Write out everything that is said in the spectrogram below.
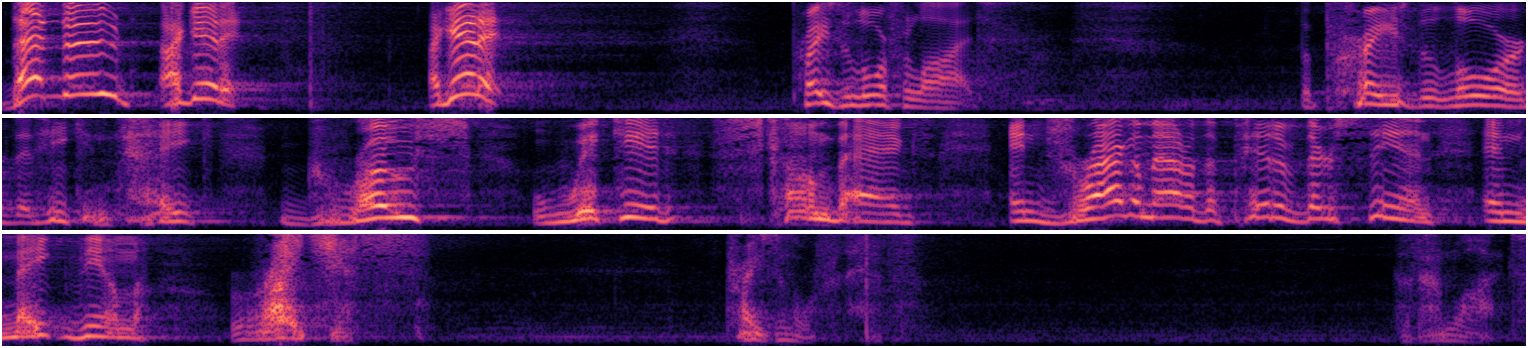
that dude, I get it. I get it. Praise the Lord for Lot. But praise the Lord that he can take gross, wicked scumbags and drag them out of the pit of their sin and make them righteous. Praise the Lord for that. Because I'm Lot.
